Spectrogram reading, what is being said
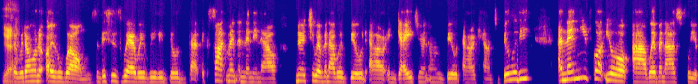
Yeah. So we don't want to overwhelm. So this is where we really build that excitement. And then in our nurture webinar, we build our engagement and we build our accountability. And then you've got your uh, webinars for your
